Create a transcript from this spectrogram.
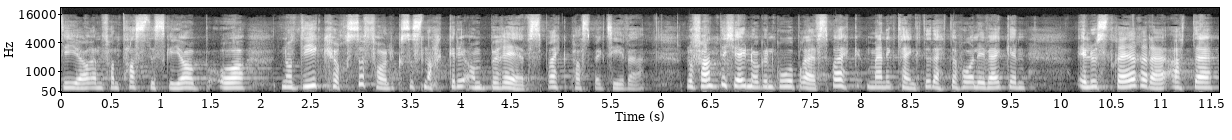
de, gjør en fantastisk jobb. Og når de kurser folk, så snakker de om brevsprekkperspektivet. Nå fant ikke jeg noen gode brevsprekk, men jeg tenkte dette hullet i veggen illustrerer det. at eh,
